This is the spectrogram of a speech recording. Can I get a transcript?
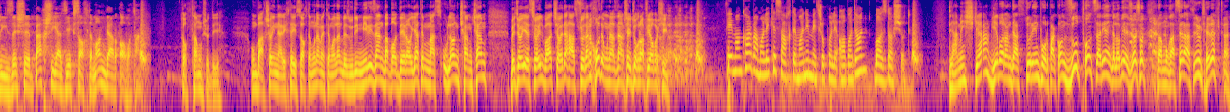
ریزش بخشی از یک ساختمان در آبادان خب تموم شد دیگه. اون بخشای نریخته ساختمون هم احتمالاً به زودی میریزن و با درایت مسئولان کم کم به جای اسرائیل باید شاهد حذف شدن خودمون از نقشه جغرافیا باشیم. پیمانکار و مالک ساختمان متروپول آبادان بازداشت شد. دمش گرم. یه بارم دستور این پرپکان زود تند سریع انقلابی اجرا شد و مقصر اصلی رو گرفتن.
